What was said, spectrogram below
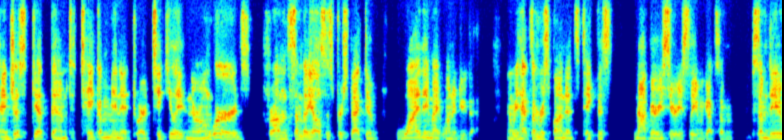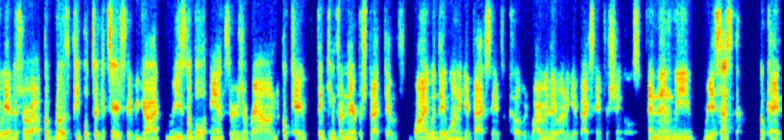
And just get them to take a minute to articulate in their own words from somebody else's perspective why they might want to do that. And we had some respondents take this not very seriously, and we got some some data we had to throw out, but most people took it seriously. We got reasonable answers around, okay, thinking from their perspective, why would they want to get vaccinated for COVID? Why would they want to get vaccinated for shingles? And then we reassess them. Okay,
